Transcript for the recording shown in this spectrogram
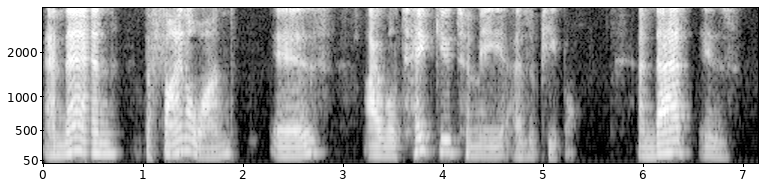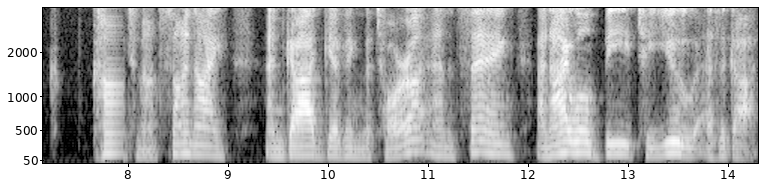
And then the final one is I will take you to me as a people. And that is coming to Mount Sinai and God giving the Torah and saying, and I will be to you as a God.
